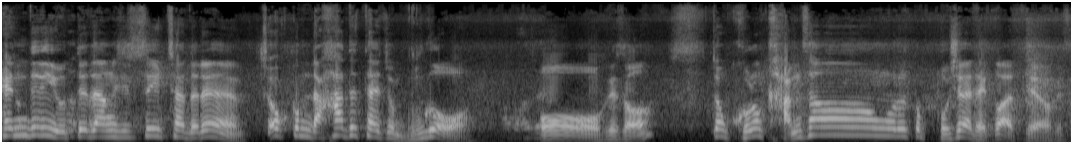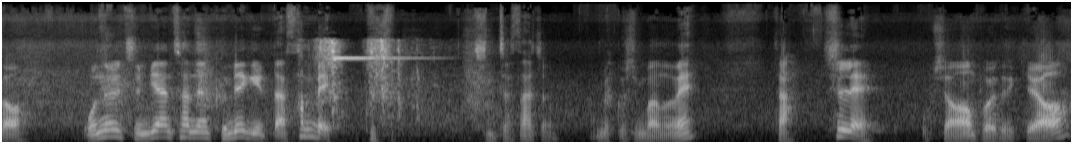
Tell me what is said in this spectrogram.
핸들이 요때 당시 수입차들은 조금 더 하드타이 좀 무거워 오, 그래서 좀 그런 감성으로 또 보셔야 될 것 같아요. 그래서 오늘 준비한 차는 금액이 일단 390. 진짜 싸죠? 390만 원에. 자, 실내 옵션 보여드릴게요.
